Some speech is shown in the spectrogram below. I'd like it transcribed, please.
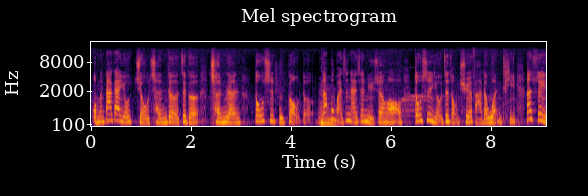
我们大概有九成的这个成人。都是不够的，那不管是男生女生哦，都是有这种缺乏的问题。那所以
